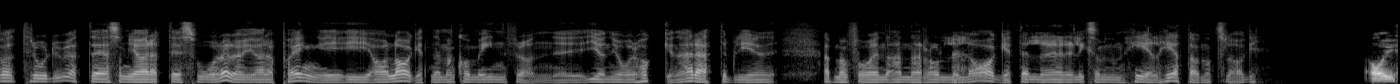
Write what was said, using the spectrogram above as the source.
vad, tror du att det är som gör att det är svårare att göra poäng i, i A-laget när man kommer in från eh, juniorhockeyn? Är det att det blir att man får en annan roll i laget eller är det liksom en helhet av något slag? Oj,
